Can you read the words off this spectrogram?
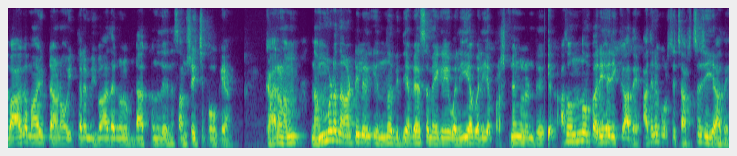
ഭാഗമായിട്ടാണോ ഇത്തരം വിവാദങ്ങൾ ഉണ്ടാക്കുന്നത് എന്ന് സംശയിച്ചു പോവുകയാണ്. കാരണം നമ്മുടെ നാട്ടിൽ ഇന്ന് വിദ്യാഭ്യാസ മേഖലയിൽ വലിയ വലിയ പ്രശ്നങ്ങളുണ്ട്. അതൊന്നും പരിഹരിക്കാതെ അതിനെക്കുറിച്ച് ചർച്ച ചെയ്യാതെ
